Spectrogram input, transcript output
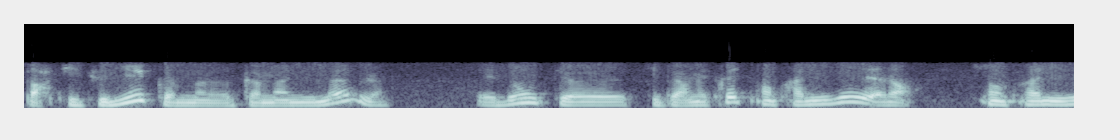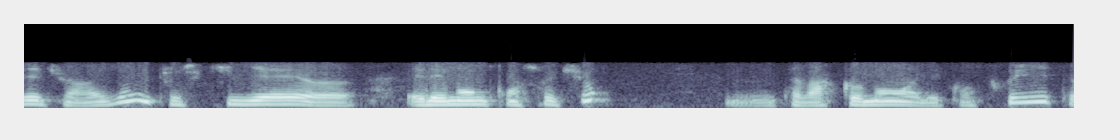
particulier comme, comme un immeuble et donc ce qui permettrait de centraliser. Alors, centraliser, tu as raison, tout ce qui est éléments de construction, savoir comment elle est construite.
